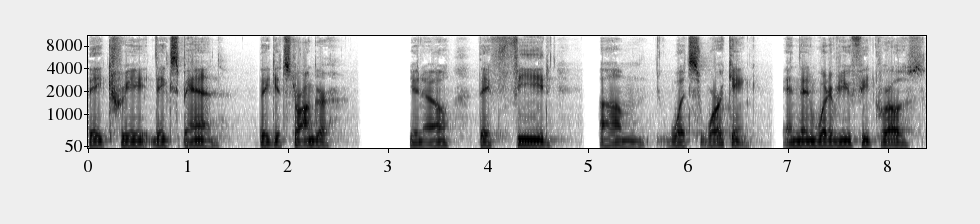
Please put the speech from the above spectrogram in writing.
they create, they expand, they get stronger. You know, they feed um, what's working and then whatever you feed grows.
